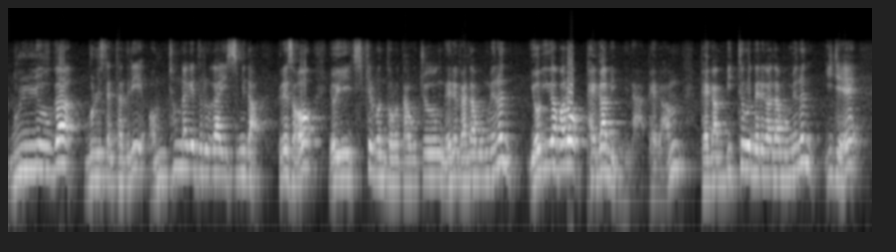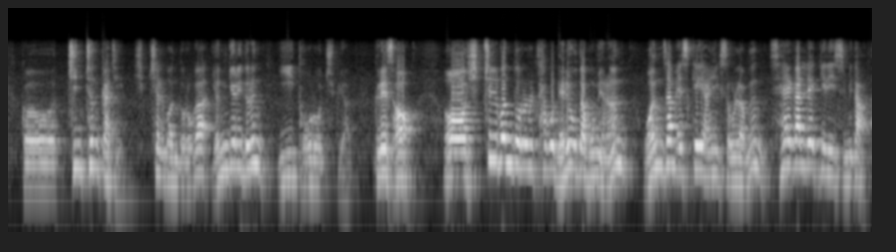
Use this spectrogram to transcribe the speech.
물류가 물류센터들이 엄청나게 들어가 있습니다. 그래서 여기 17번 도로 타고 쭉 내려가다 보면은 여기가 바로 배감입니다. 배감. 배감 밑으로 내려가다 보면은 이제 그 진천까지 17번 도로가 연결이 되는 이 도로 주변. 그래서 어 17번 도로를 타고 내려오다 보면은 원삼 SK 하이닉스 올라오는 세 갈래 길이 있습니다.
